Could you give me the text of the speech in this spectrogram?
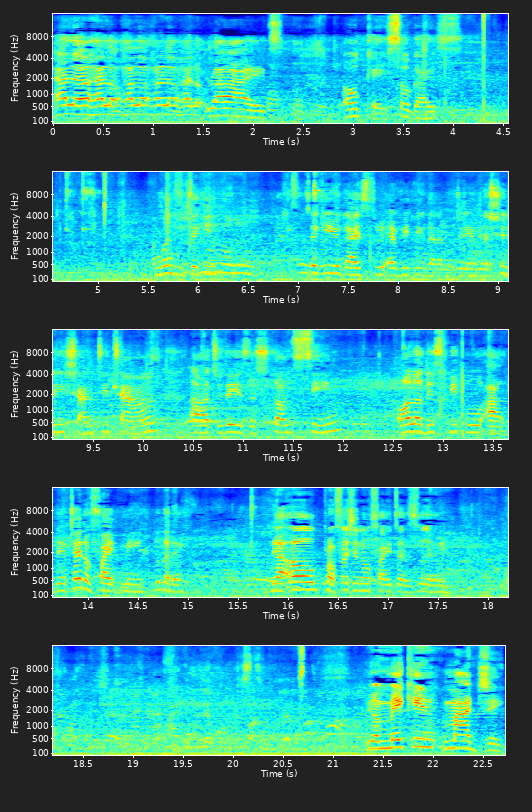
Hello, hello, hello, hello, hello. Right. Okay, so guys, I'm going to be taking, taking you guys through everything that I'm doing. We're shooting Shanty Town. Uh, today is the stunt scene. All of these people are, they're trying to fight me. Look at them. They're all professional fighters. Look at them. We are making magic.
